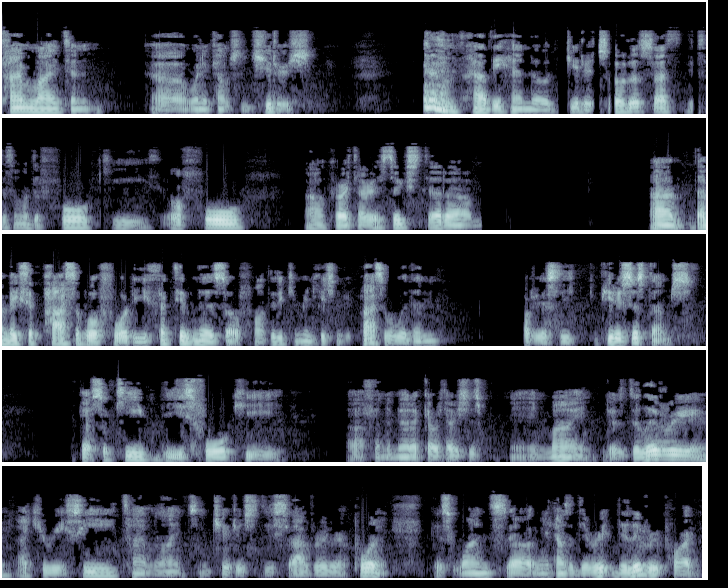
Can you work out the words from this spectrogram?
timelines, and uh, when it comes to jitters, how they handle jitters. So those are these are some of the four keys or four uh, characteristics that um, uh, that makes it possible for the effectiveness of uh, communication to be possible within obviously computer systems. Okay, so keep these four key uh, fundamental characteristics in mind. There's delivery, accuracy, timelines, and jitters. These are very, very important because once, uh, when it comes to the delivery part,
